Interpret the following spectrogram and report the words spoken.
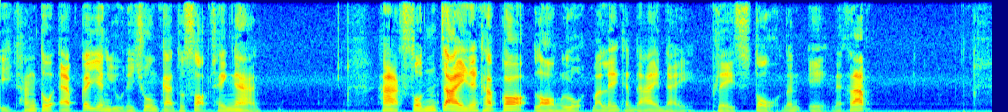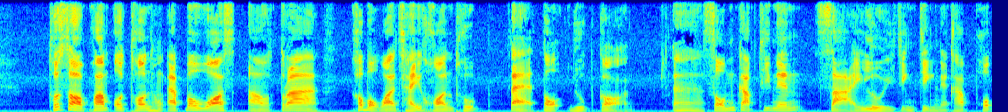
อีกทั้งตัวแอปก็ยังอยู่ในช่วงการทดสอบใช้งาน หากสนใจนะครับก็ลองโหลดมาเล่นกันได้ใน Play Store นั่นเองนะครับ ทดสอบความอดทนของ Apple Watch Ultra เขาบอกว่าใช้ค้อนทุบแต่โต๊ะยุบก่อนอสมกับที่เน้นสายลุยจริง ๆ นะครับ พบ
